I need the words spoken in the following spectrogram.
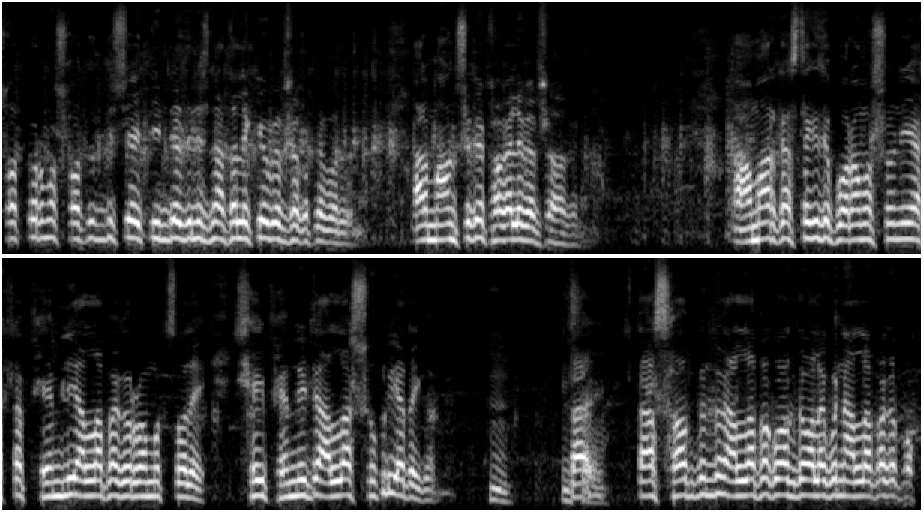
সৎকর্ম সৎ উদ্দেশ্য এই তিনটা জিনিস না থাকলে কেউ ব্যবসা করতে পারবে না। আর মানুষকে ঠকালে ব্যবসা হবে না। আমার কাছ থেকে যে পরামর্শ নিয়ে একটা ফ্যামিলি আল্লাহ পাকের রহমত চলে সেই ফ্যামিলিটা আল্লাহর শুক্রিয়া আদায় করবে। হুম তার সব কিন্তু আল্লাহ পাক ওয়াক দেওয়া লাগবে না আল্লাহ পাকের পক্ষ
